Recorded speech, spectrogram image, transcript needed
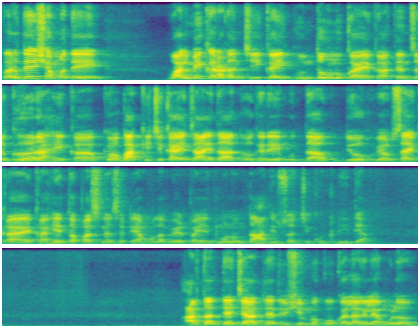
परदेशामध्ये वाल्मी कराडांची काही गुंतवणूक आहे का? त्यांचं घर आहे का? किंवा बाकीचे काय जायदाद वगैरे मुद्दा उद्योग व्यवसाय काय आहे का? हे तपासण्यासाठी आम्हाला वेळ पाहिजे म्हणून दहा दिवसाची कोठडी द्या. अर्थात त्याच्या आदल्या दिवशी मकोका लागल्यामुळं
